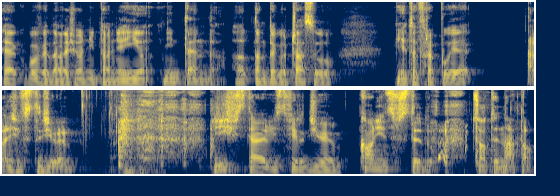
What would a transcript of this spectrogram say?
jak opowiadałeś o Nitonie i o Nintendo. Od tamtego czasu mnie to frapuje ale się wstydziłem. Dziś wstałem i stwierdziłem, koniec wstydu. Co ty na to?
